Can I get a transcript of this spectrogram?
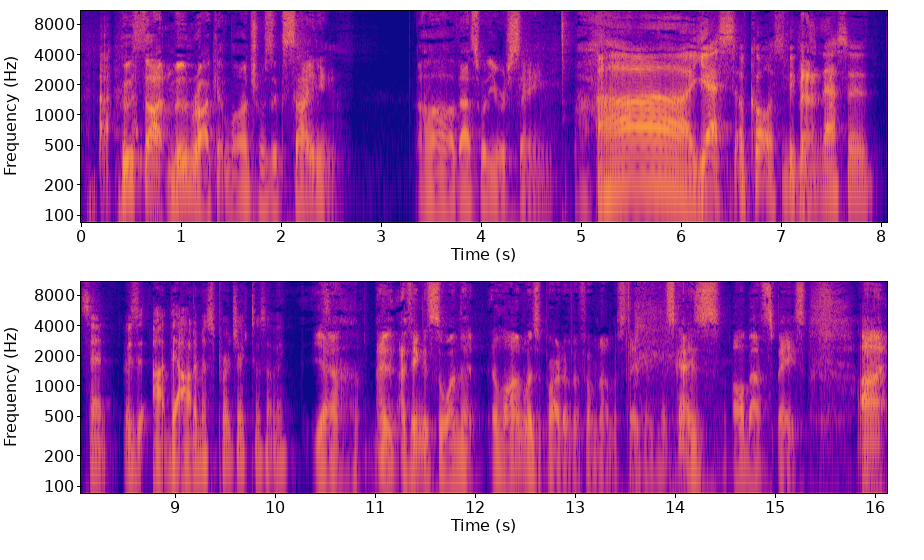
"Who thought moon rocket launch was exciting?" Oh, that's what you were saying. Ah, yes, of course, because Ma- NASA sent was it uh, the Artemis project or something? Yeah, I, I think it's the one that Elon was a part of, if I'm not mistaken. This guy's all about space. Uh,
